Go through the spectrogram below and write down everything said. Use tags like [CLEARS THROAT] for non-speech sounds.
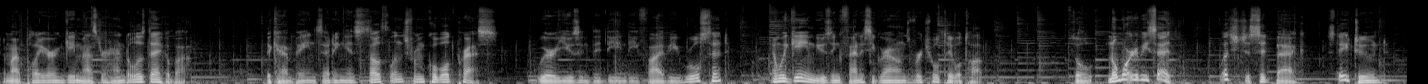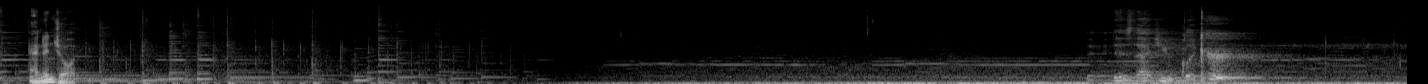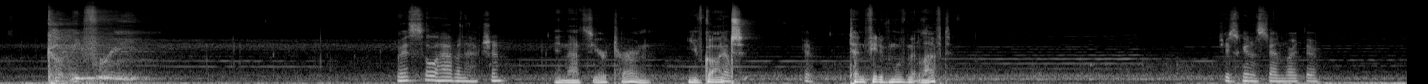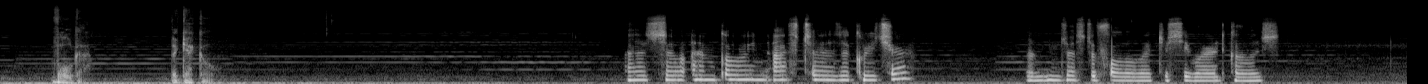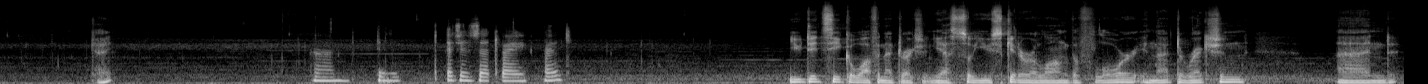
and my player and game master handle is Dagobah. The campaign setting is Southlands from Kobold Press. We are using the D&D 5e rule set, and we game using Fantasy Grounds Virtual Tabletop. So, no more to be said. Let's just sit back, stay tuned, and enjoy. Is that you, Clicker? Cut me free. We still have an action. And that's your turn. You've got Yeah. 10 feet of movement left. She's gonna stand right there. Volga, the gecko. Uh, so I'm going after the creature, um, just to follow it to see where it goes. Okay. And it, it is that way, right? You did see go off in that direction, yes. So you skitter along the floor in that direction and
